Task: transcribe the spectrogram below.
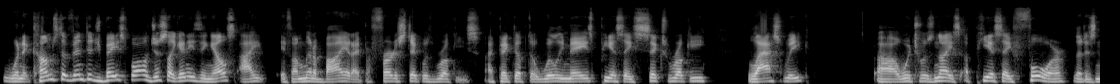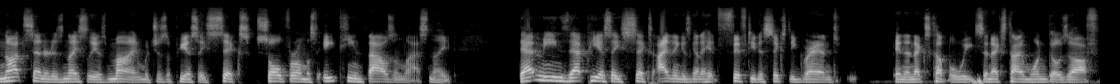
when it comes to vintage baseball, just like anything else, I if I'm going to buy it, I prefer to stick with rookies. I picked up the Willie Mays PSA six rookie last week uh, which was nice. A PSA 4 that is not centered as nicely as mine, which is a PSA 6, sold for almost 18,000 last night. That means that PSA 6, I think, is going to hit 50 to 60 grand in the next couple weeks, the next time one goes off.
